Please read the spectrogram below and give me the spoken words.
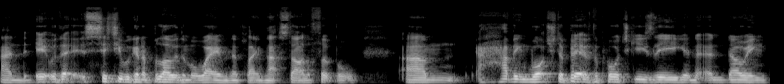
And it City were going to blow them away when they're playing that style of football. Um, having watched a bit of the Portuguese league and, and knowing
